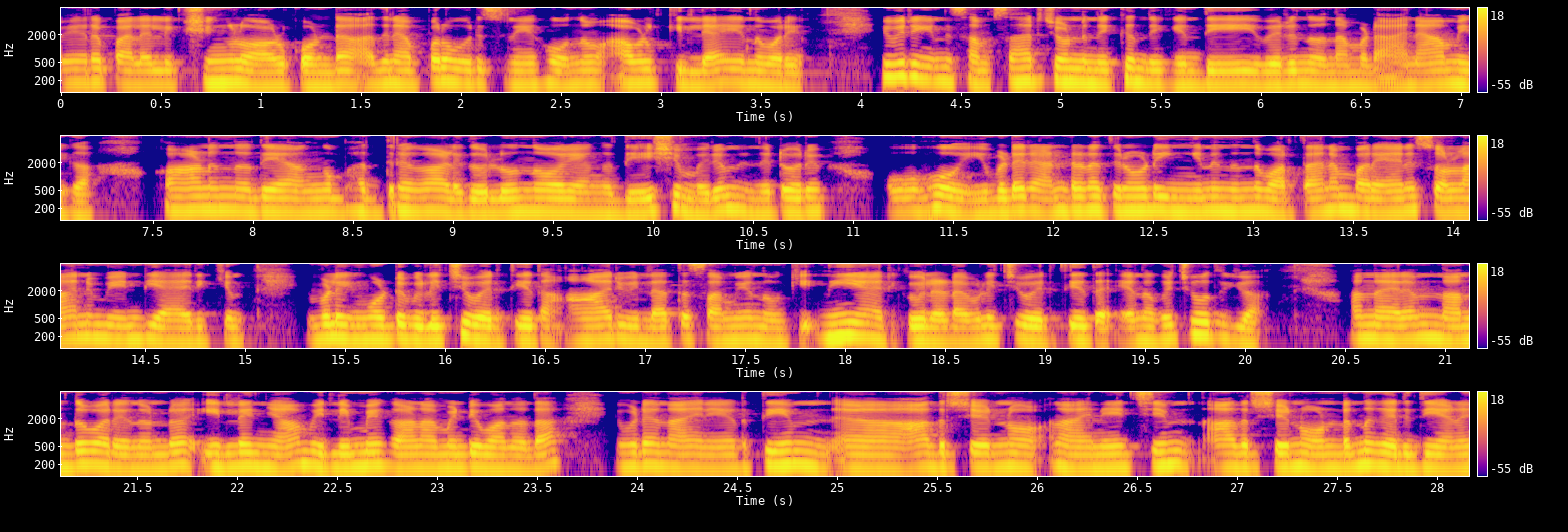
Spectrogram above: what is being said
വേറെ പല ലക്ഷ്യങ്ങളും അവൾക്കുണ്ട്. അതിനപ്പുറം ഒരു സ്നേഹമൊന്നും അവൾക്കില്ല എന്ന് പറയും. ഇവരിങ്ങനെ സംസാരിച്ചുകൊണ്ട് നിൽക്കുന്നതേക്കും ദേ വരുന്നു നമ്മുടെ അനാമിക. കാണുന്നതേ അങ്ങ് ഭദ്രകാളി തൊല്ലുന്ന പോലെ അങ്ങ് ദേഷ്യം വരും. എന്നിട്ട് പറയും ഓഹോ ഇവിടെ രണ്ടെണ്ണത്തിനോട് ഇങ്ങനെ നിന്ന് വർത്തമാനം പറയാനും സൊള്ളാനും വേണ്ടിയായിരിക്കും. ഇവളെ ഇങ്ങോട്ട് വിളിച്ചു വരുത്തിയത് ആരുമില്ലാത്ത സമയം നോക്കി. നീ ആയിരിക്കുമല്ലടാ വിളിച്ചു വരുത്തിയത് എന്നൊക്കെ ചോദിക്കുക. അന്നേരം നന്ദു പറയുന്നുണ്ട് ഇല്ല ഞാൻ വല്യമ്മയെ കാണാൻ വേണ്ടി വന്നതാ. ഇവിടെ നായനേടത്തെയും ആദർശേട്ടനോ നയനേച്ചിയും ആദർശേട്ടനും ഉണ്ടെന്ന് കരുതിയാണ്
